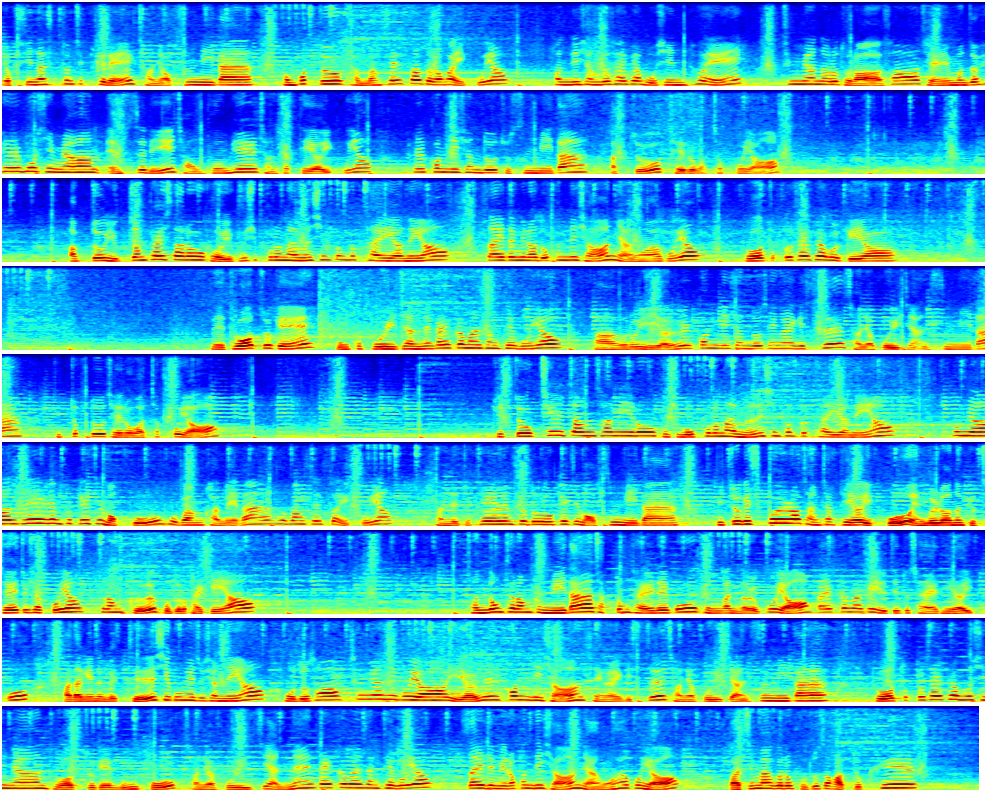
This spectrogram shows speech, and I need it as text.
역시나 스톤칩 크랙 전혀 없습니다. 범퍼 쪽 전방 센서 들어가 있고요. 컨디션도 살펴보신 후에 측면으로 돌아와서 제일 먼저 휠 보시면 M3 정품 휠 장착되어 있고요. 휠 컨디션도 좋습니다. 앞쪽 제로 맞췄고요. 앞쪽 6.84로 거의 90% 남은 신품급 타이어네요. 사이드 미러도 컨디션 양호하고요. 도어 쪽도 살펴볼게요. 네, 도어 쪽에 문콕 보이지 않는 깔끔한 상태고요. 다음으로 2열 휠 컨디션도 생활기스 전혀 보이지 않습니다. 뒤쪽도 제로 맞췄고요. 뒤쪽 7.32로 95% 남은 신품급 타이어네요. 후면 테일램프 깨짐 없고 후방 카메라, 후방 센서 있고요. 반대쪽 테일램프도 깨짐 없습니다. 위쪽에 스포일러 장착되어 있고 엠블러는 교체해 주셨고요. 트렁크 보도록 할게요. 전동 트렁크입니다. 작동 잘 되고 공간 넓고요. 깔끔하게 유지도 잘 되어 있고 바닥에는 매트 시공해 주셨네요. 보조석 측면이고요. 2열 휠 컨디션 생활기스 전혀 보이지 않습니다. 도어 쪽도 살펴보시면 도어 쪽에 문콕 전혀 보이지 않는 깔끔한 상태고요. 사이드 미러 컨디션 양호하고요. 마지막으로 보조석 앞쪽 휠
